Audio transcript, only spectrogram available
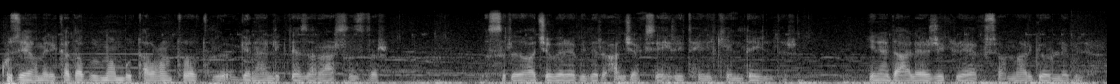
Kuzey Amerika'da bulunan bu tarantula türü genellikle zararsızdır. Isırığı acı verebilir ancak zehri tehlikeli değildir. Yine de alerjik reaksiyonlar görülebilir.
